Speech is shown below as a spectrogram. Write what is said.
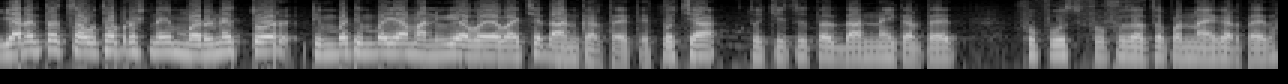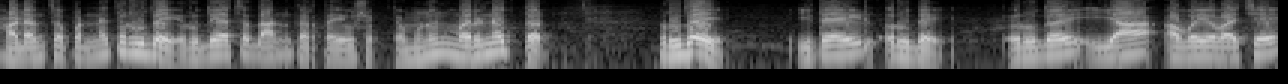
यानंतर चौथा प्रश्न आहे मरणोत्तर टिंबटिंब या मानवी अवयवाचे दान करता येते. त्वचा त्वचेचं तर दान नाही करता येत. फुफ्फुस फुफ्फुसाचं पण नाही करता येत. हाडांचं पण नाही तर हृदय हृदयाचं दान करता येऊ शकतं. म्हणून मरणोत्तर हृदय इथे येईल हृदय. हृदय या अवयवाचे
